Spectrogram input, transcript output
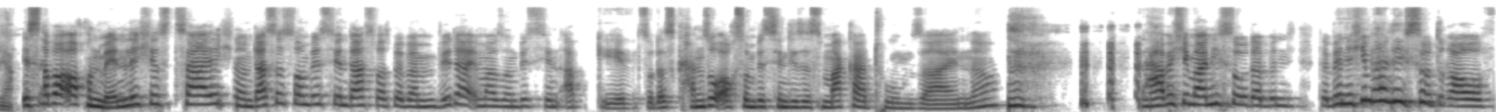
Ja. Ist aber auch ein männliches Zeichen und das ist so ein bisschen das, was mir beim Widder immer so ein bisschen abgeht. So, das kann so auch so ein bisschen dieses Mackertum sein, ne? da habe ich immer nicht so, da bin, da bin ich immer nicht so drauf.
